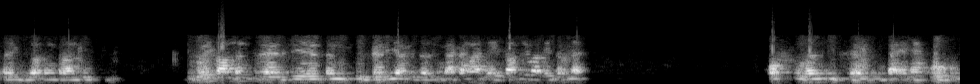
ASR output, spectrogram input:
saya juga tentang tujuh gue tentang Brazil tentang Bulgaria bisa akan ada Islam lewat internet. Oh Tuhan tidak kayaknya oh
